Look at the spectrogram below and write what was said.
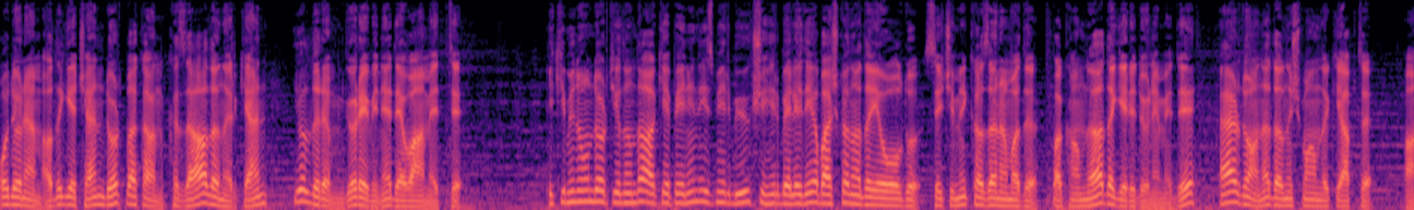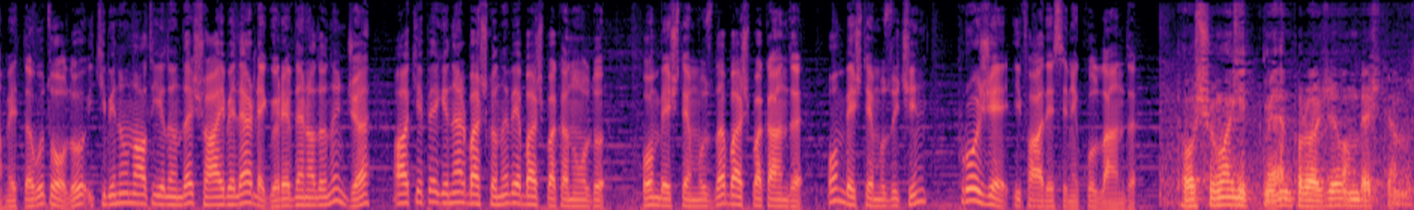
O dönem adı geçen 4 bakan kıza alınırken Yıldırım görevine devam etti. 2014 yılında AKP'nin İzmir Büyükşehir Belediye Başkan adayı oldu. Seçimi kazanamadı. Bakanlığa da geri dönemedi. Erdoğan'a danışmanlık yaptı. Ahmet Davutoğlu 2016 yılında şaibelerle görevden alınınca AKP Genel Başkanı ve Başbakan oldu. 15 Temmuz'da Başbakandı. 15 Temmuz için proje ifadesini kullandı. Hoşuma gitmeyen proje 15 Temmuz.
